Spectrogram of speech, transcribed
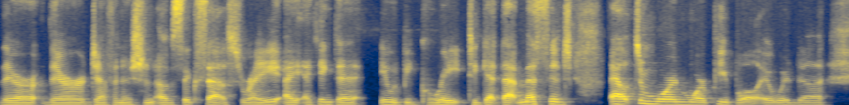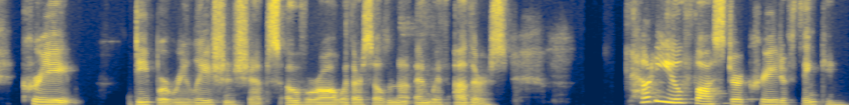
their their definition of success right? I, I, think that it would be great to get that message out to more and more people. It would uh, create deeper relationships overall with ourselves and, and with others. How do you foster creative thinking?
